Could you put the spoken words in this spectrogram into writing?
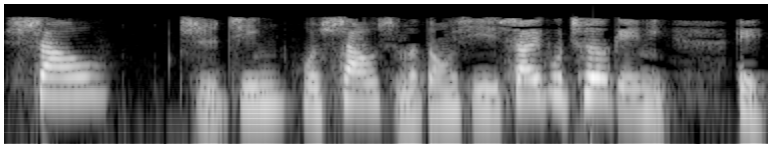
烧纸巾或烧什么东西，烧一部车给你，哎，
